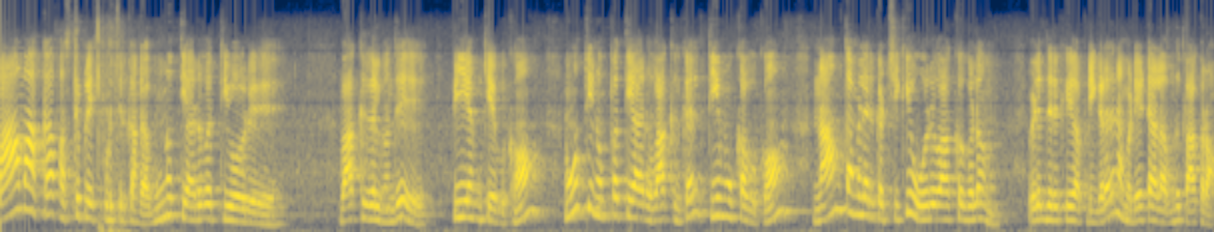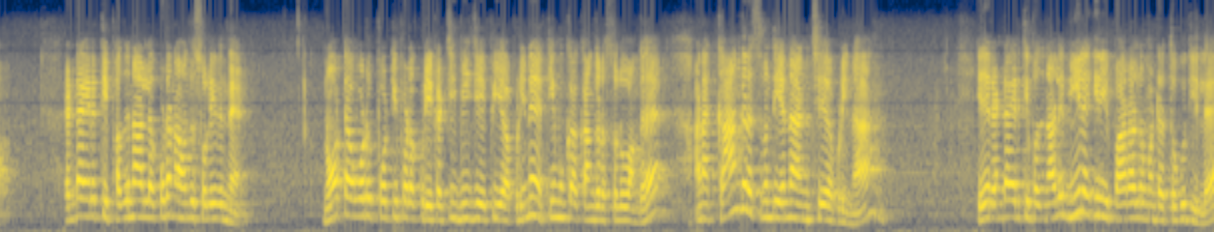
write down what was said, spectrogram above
பாமக ஃபஸ்ட்டு பிளேஸ் பிடிச்சிருக்காங்க. முந்நூற்றி அறுபத்தி ஒரு வாக்குகள் வந்து பிஎம்கேவுக்கும் நூற்றி முப்பத்தி ஆறு வாக்குகள் திமுகவுக்கும் நாம் தமிழர் கட்சிக்கு ஒரு வாக்குகளும் விழுந்திருக்கு அப்படிங்கிறத நம்ம டேட்டாவில் வந்து பார்க்குறோம் ரெண்டாயிரத்தி பதினாலில் கூட நான் வந்து சொல்லியிருந்தேன். நோட்டாவோடு போட்டி போடக்கூடிய கட்சி பிஜேபி அப்படின்னு திமுக காங்கிரஸ் சொல்லுவாங்க. ஆனால் காங்கிரஸ் வந்து என்ன ஆச்சு அப்படின்னா இது ரெண்டாயிரத்தி பதினாலு நீலகிரி பாராளுமன்ற தொகுதியில்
